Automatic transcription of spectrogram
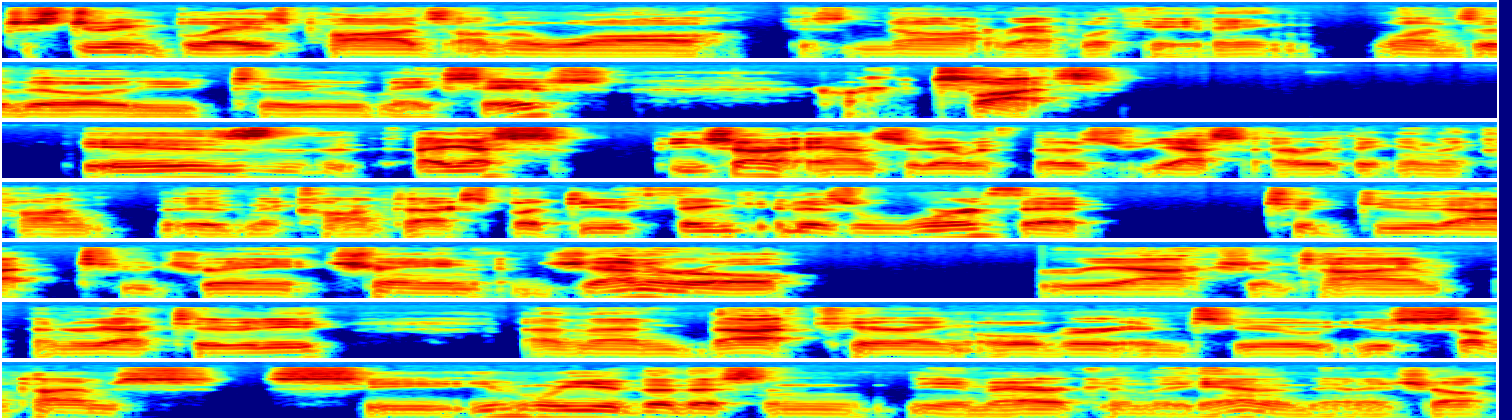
just doing blaze pods on the wall is not replicating one's ability to make saves. Correct. But is the, I guess you sort of answered it with there's yes everything in the con in the context, but do you think it is worth it to do that to train train general reaction time and reactivity, and then that carrying over into you sometimes see even we did this in the American League and in the NHL,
